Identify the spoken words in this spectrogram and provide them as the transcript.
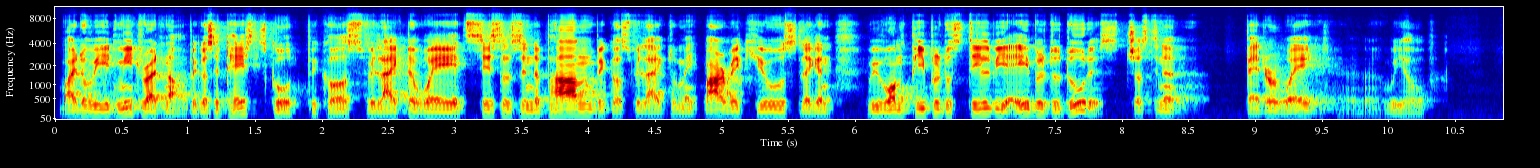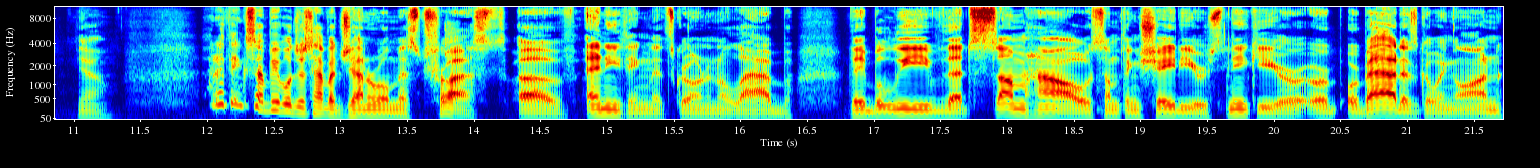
why do we eat meat right now? Because it tastes good because we like the way it sizzles in the pan because we like to make barbecues like and we want people to still be able to do this just in a better way, uh, we hope. Yeah. And I think some people just have a general mistrust of anything that's grown in a lab. They believe that somehow something shady or sneaky or, or, or, bad is going on,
